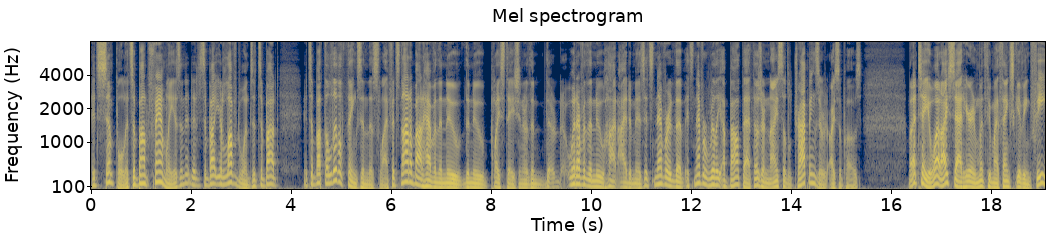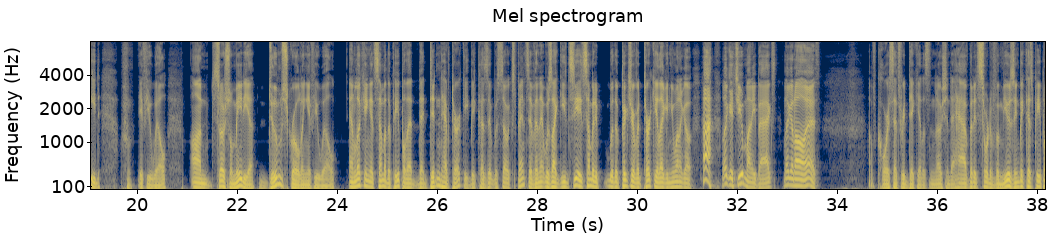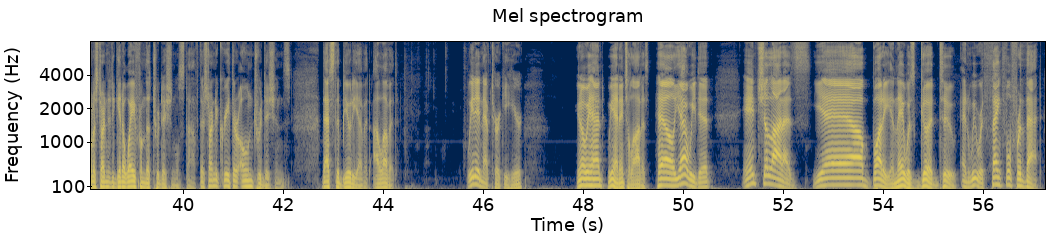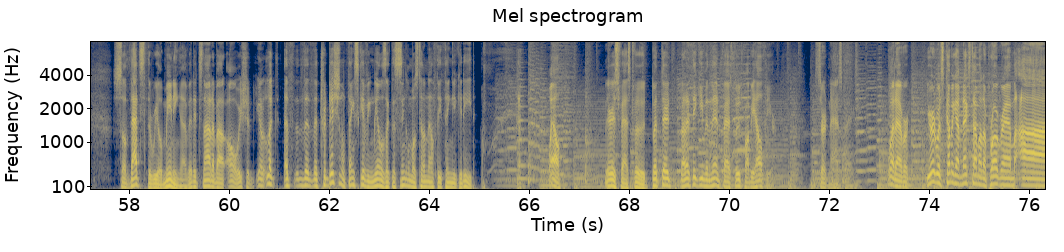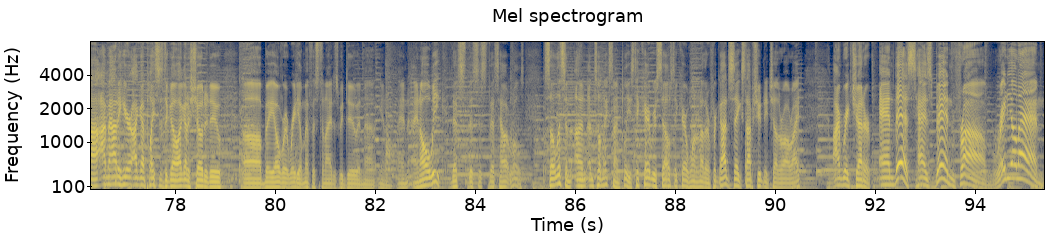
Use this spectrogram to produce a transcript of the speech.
It's simple. It's about family, isn't it? It's about your loved ones. It's about it's about the little things in this life. It's not about having the new the new PlayStation or the, the whatever the new hot item is. It's never the it's never really about that. Those are nice little trappings, I suppose. But I tell you what, I sat here and went through my Thanksgiving feed if you will, on social media, doom scrolling, if you will, and looking at some of the people that, that didn't have turkey because it was so expensive. And it was like you'd see somebody with a picture of a turkey leg and you want to go, ha, look at you, money bags. Look at all this. Of course, that's ridiculous the notion to have, but it's sort of amusing because people are starting to get away from the traditional stuff. They're starting to create their own traditions. That's the beauty of it. I love it. We didn't have turkey here. You know we had? We had enchiladas. Hell yeah, we did. Enchiladas. Yeah, buddy. And they was good too. And we were thankful for that. So that's the real meaning of it. It's not about, oh, we should, you know, look, uh, the, the traditional Thanksgiving meal is like the single most unhealthy thing you could eat. well, there is fast food, but there, but I think even then, fast food's probably healthier in certain aspects whatever. You heard what's coming up next time on the program. Uh, I'm out of here. I got places to go. I got a show to do. Uh, be over at Radio Memphis tonight as we do, and uh, you know, and and all week. That's that's that's how it rolls. So listen, un, until next time, please take care of yourselves, take care of one another, and for God's sake, stop shooting each other. All right. I'm Rick Cheddar, and this has been from Radioland.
